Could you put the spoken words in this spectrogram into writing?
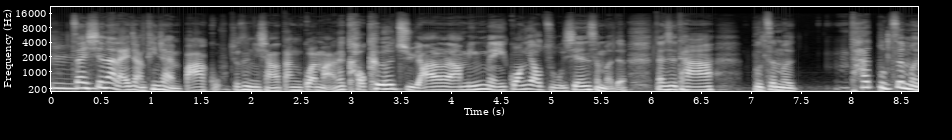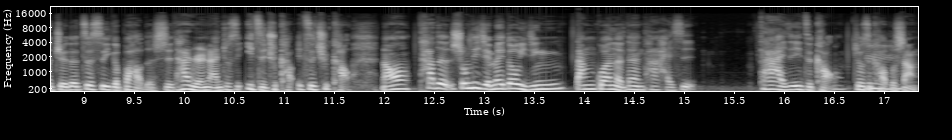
嗯，在现在来讲，听起来很八股，就是你想要当官嘛，那考科举啊，明媒光耀祖先什么的。但是他不这么，他不这么觉得这是一个不好的事。他仍然就是一直去考，一直去考。然后他的兄弟姐妹都已经当官了，但是他还是他还是一直考，就是考不上。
